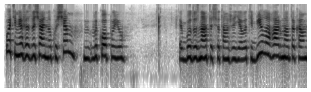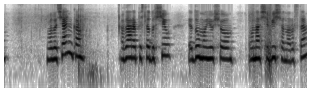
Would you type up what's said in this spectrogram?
Потім я вже, звичайно, кущем викопую. Як буду знати, що там вже є. От і біла гарна така, величенька. А зараз після дощів, я думаю, що вона ще більше наросте.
